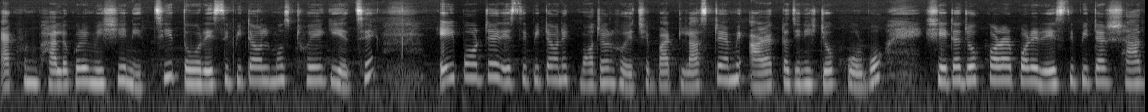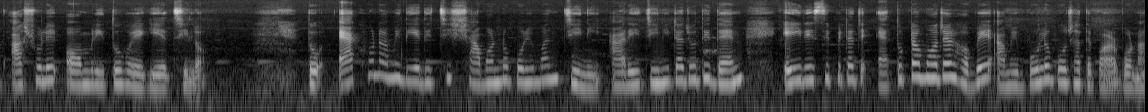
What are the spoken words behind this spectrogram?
এখন ভালো করে মিশিয়ে নিচ্ছি। তো রেসিপিটা অলমোস্ট হয়ে গিয়েছে। এই পর্যায়ে রেসিপিটা অনেক মজার হয়েছে বাট লাস্টে আমি আর একটা জিনিস যোগ করব। সেটা যোগ করার পরে রেসিপিটার স্বাদ আসলে অমৃত হয়ে গিয়েছিল। তো এখন আমি দিয়ে দিচ্ছি সামান্য পরিমাণ চিনি। আর এই চিনিটা যদি দেন, এই রেসিপিটা যে এতটা মজার হবে, আমি বলে বোঝাতে পারব না।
